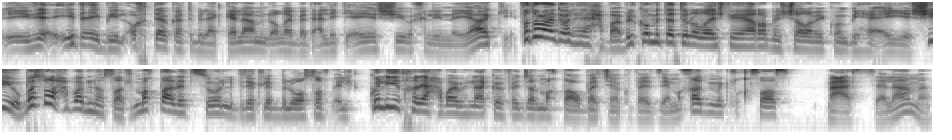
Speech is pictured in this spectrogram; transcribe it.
يدعي بيه لاخته وكاتب لها كلام إنه الله يبعد عليك أي شيء ويخلي لنا إياكي. فطبعا دول يا حبايب الكومنتات الله يشفيها يا رب إن شاء الله ما يكون بها أي شيء. وبس والله حبايب وصلت المقطع. لا تنسون الفيديو كليب بالوصف الكل يدخل يا حبايب هناك ويفجر المقطع وبس. فيها زي ما القصص مع السلامة.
